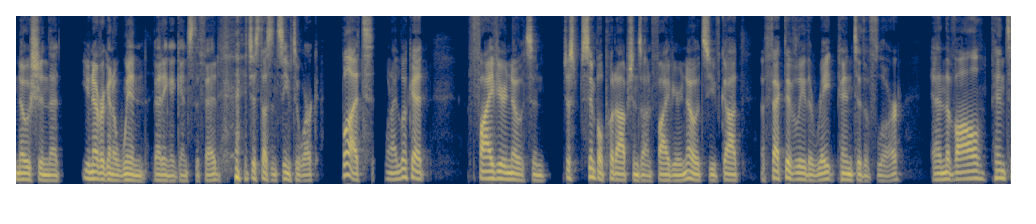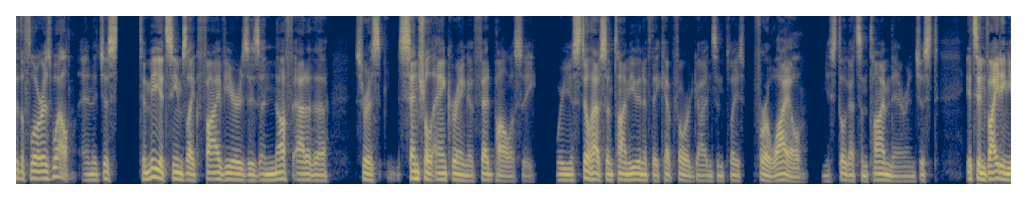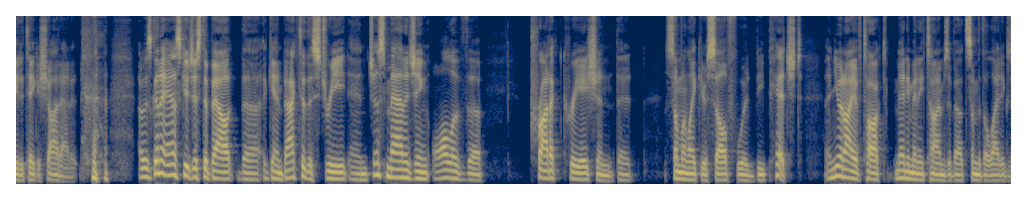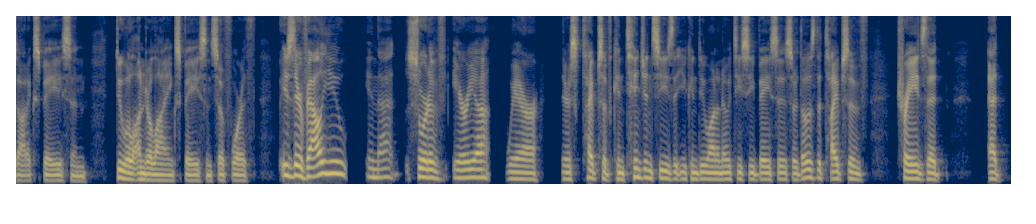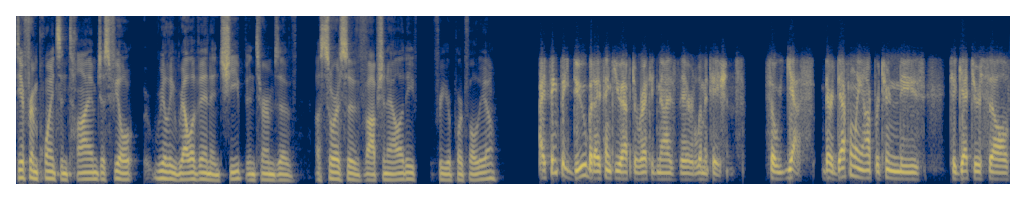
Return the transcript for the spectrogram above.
notion that you're never going to win betting against the Fed. it just doesn't seem to work. But when I look at five year notes and just simple put options on five year notes, you've got effectively the rate pinned to the floor and the vol pinned to the floor as well. And it just, to me, it seems like five years is enough out of the sort of central anchoring of Fed policy where you still have some time, even if they kept forward guidance in place for a while, you still got some time there and just it's inviting you to take a shot at it. I was going to ask you just about the, again, back to the street and just managing all of the product creation that someone like yourself would be pitched. And you and I have talked many, many times about some of the light exotic space and dual underlying space and so forth. Is there value in that sort of area where there's types of contingencies that you can do on an OTC basis? Are those the types of trades that at different points in time just feel really relevant and cheap in terms of a source of optionality for your portfolio? I think they do, but I think you have to recognize their limitations. So, yes, there are definitely opportunities to get yourself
